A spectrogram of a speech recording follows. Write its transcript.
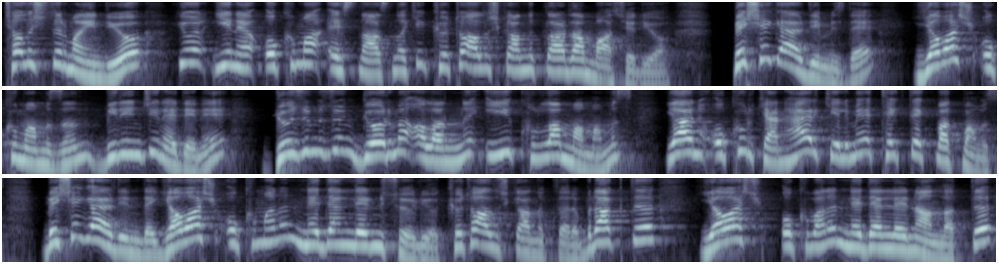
çalıştırmayın diyor. Yine okuma esnasındaki kötü alışkanlıklardan bahsediyor. 5'e geldiğimizde yavaş okumamızın birinci nedeni Gözümüzün görme alanını iyi kullanmamamız yani okurken her kelimeye tek tek bakmamız. 5'e geldiğinde yavaş okumanın nedenlerini söylüyor. Kötü alışkanlıkları bıraktı. Yavaş okumanın nedenlerini anlattı.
